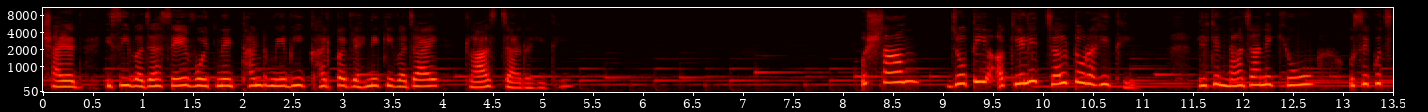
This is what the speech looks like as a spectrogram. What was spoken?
शायद इसी वजह से वो इतने ठंड में भी घर पर रहने की बजाय क्लास जा रही थी। उस शाम ज्योति अकेली चल तो रही थी, लेकिन ना जाने क्यों उसे कुछ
